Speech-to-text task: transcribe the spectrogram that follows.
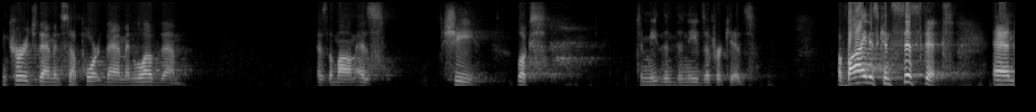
encourage them and support them and love them as the mom, as she looks to meet the, the needs of her kids? A vine is consistent and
